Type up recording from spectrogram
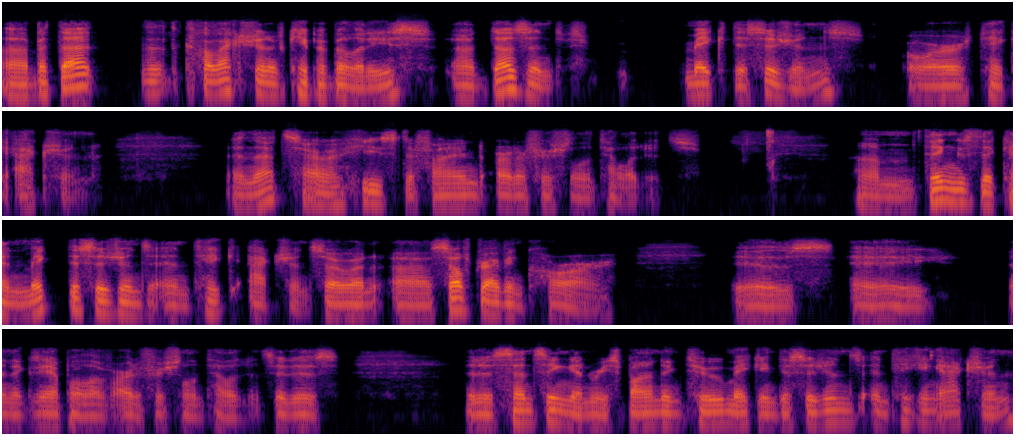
Uh, but that the collection of capabilities uh, doesn't make decisions or take action. And that's how he's defined artificial intelligence. Um, things that can make decisions and take action. So a uh, self-driving car is a an example of artificial intelligence. It is it is sensing and responding to, making decisions and taking action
